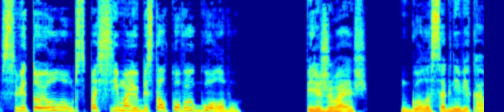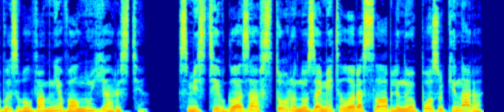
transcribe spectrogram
Святой Улур, спаси мою бестолковую голову. Переживаешь? Голос огневика вызвал во мне волну ярости. Сместив глаза в сторону, заметила расслабленную позу Кинара,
